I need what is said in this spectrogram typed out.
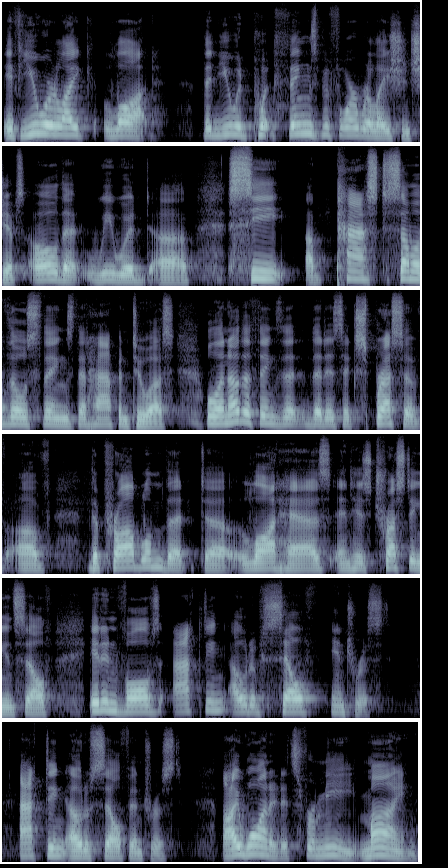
if you were like Lot, then you would put things before relationships. Oh, that we would uh, see uh, past some of those things that happened to us. Well, another thing that, that is expressive of the problem that uh, Lot has and his trusting in self, it involves acting out of self interest. Acting out of self interest. I want it, it's for me, mine.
